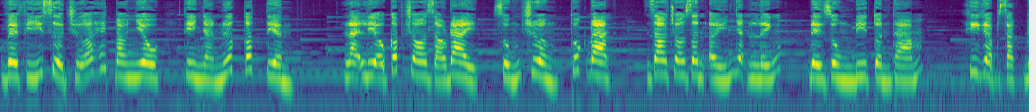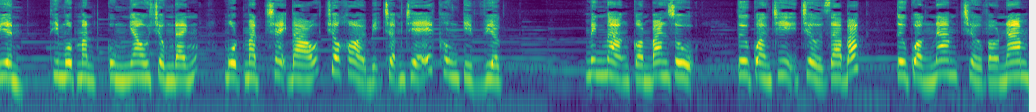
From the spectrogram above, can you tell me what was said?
Về phí sửa chữa hết bao nhiêu thì nhà nước cất tiền. Lại liệu cấp cho giáo đài, súng trường, thuốc đạn, giao cho dân ấy nhận lính để dùng đi tuần thám. Khi gặp giặc biển thì một mặt cùng nhau chống đánh, một mặt chạy báo cho khỏi bị chậm trễ không kịp việc. Minh Mạng còn ban dụ từ Quảng Trị trở ra Bắc, từ Quảng Nam trở vào Nam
